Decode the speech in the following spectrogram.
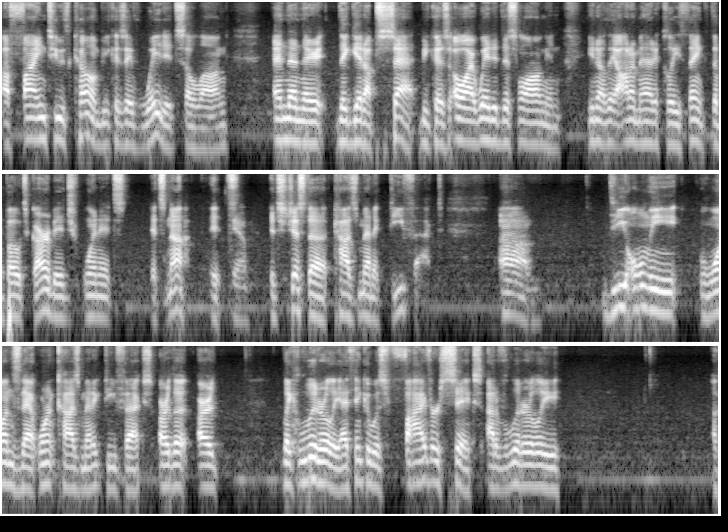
a fine tooth comb because they've waited so long. And then they they get upset because oh I waited this long and you know they automatically think the boat's garbage when it's it's not. It's Yeah. it's just a cosmetic defect. Um, the only ones that weren't cosmetic defects are the are like literally i think it was five or six out of literally a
